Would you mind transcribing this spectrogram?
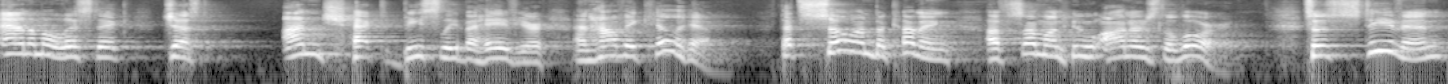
animalistic, just unchecked, beastly behavior and how they kill him. That's so unbecoming of someone who honors the Lord. So Stephen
